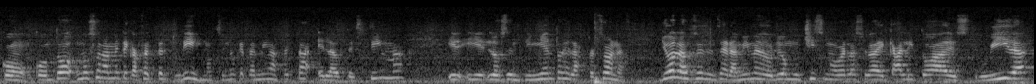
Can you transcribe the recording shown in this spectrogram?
con, todo, no solamente que afecta el turismo, sino que también afecta el autoestima y, los sentimientos de las personas. Yo les soy sincera, a mí me dolió muchísimo ver la ciudad de Cali toda destruida,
